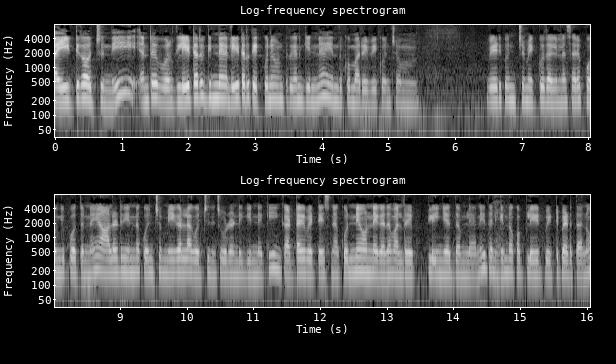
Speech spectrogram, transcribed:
లైట్గా వచ్చింది. అంటే లీటర్ గిన్నె లీటర్కి ఎక్కువనే ఉంటుంది కానీ గిన్నె ఎందుకో మరి ఇవి కొంచెం వేడి కొంచెం ఎక్కువ తగిలినా సరే పొంగిపోతున్నాయి. ఆల్రెడీ నిన్న కొంచెం మీగల్లాగా వచ్చింది చూడండి గిన్నెకి. ఇంకా అట్టగా పెట్టేసిన. కొన్నే ఉన్నాయి కదా మళ్ళీ రేపు క్లీన్ చేద్దాంలే అని. దాని కింద ఒక ప్లేట్ పెట్టి పెడతాను.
